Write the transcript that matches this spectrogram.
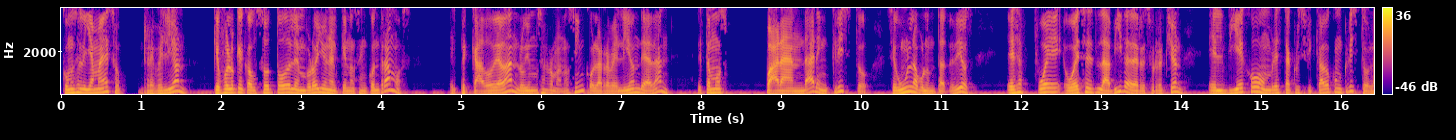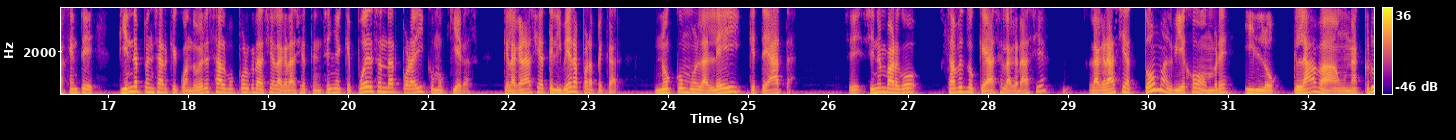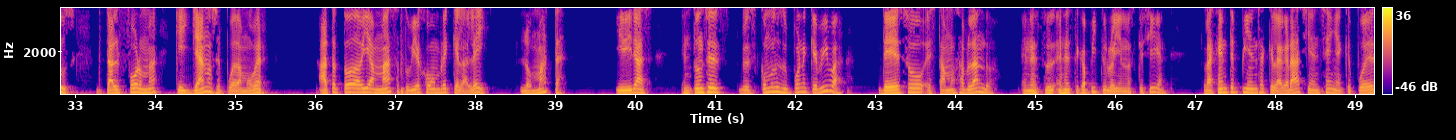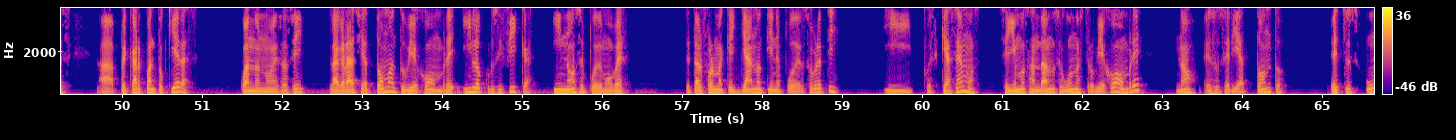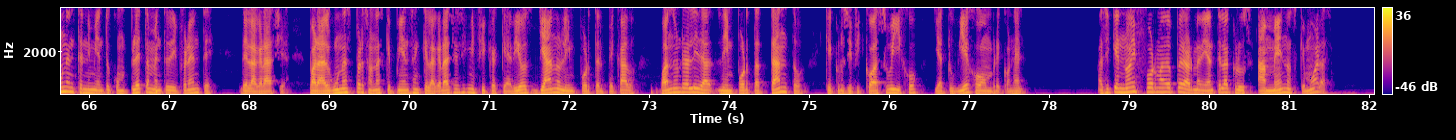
¿Cómo se le llama eso? Rebelión. ¿Qué fue lo que causó todo el embrollo en el que nos encontramos? El pecado de Adán, lo vimos en Romanos 5, la rebelión de Adán. Estamos para andar en Cristo, según la voluntad de Dios. Esa fue o esa es la vida de resurrección. El viejo hombre está crucificado con Cristo. La gente tiende a pensar que cuando eres salvo por gracia, la gracia te enseña que puedes andar por ahí como quieras, que la gracia te libera para pecar, no como la ley que te ata. Sin embargo, ¿sabes lo que hace la gracia? La gracia toma al viejo hombre y lo clava a una cruz, de tal forma que ya no se pueda mover. Ata todavía más a tu viejo hombre que la ley, lo mata. Y dirás, entonces, pues, ¿cómo se supone que viva? De eso estamos hablando en, este capítulo y en los que siguen. La gente piensa que la gracia enseña que puedes ah, pecar cuanto quieras, cuando no es así. La gracia toma a tu viejo hombre y lo crucifica y no se puede mover, de tal forma que ya no tiene poder sobre ti. Y pues, ¿qué hacemos? ¿Seguimos andando según nuestro viejo hombre? No, eso sería tonto. Esto es un entendimiento completamente diferente de la gracia, para algunas personas que piensan que la gracia significa que a Dios ya no le importa el pecado, cuando en realidad le importa tanto que crucificó a su Hijo y a tu viejo hombre con él. Así que no hay forma de operar mediante la cruz a menos que mueras.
